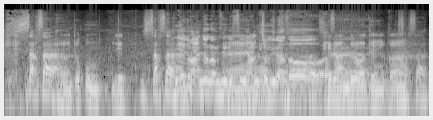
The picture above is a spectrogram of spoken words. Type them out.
싹싹 조금 이제 싹싹 이게 좀 안정감이 생겼어요. 네. 양쪽이라서. 피를 안 들어가도 되니까 싹싹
